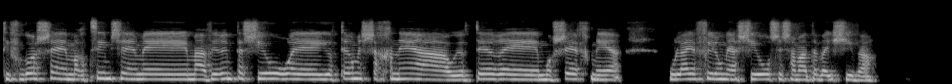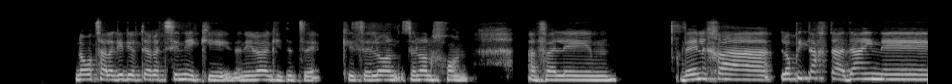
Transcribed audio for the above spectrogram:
תפגוש מרצים שהם מעבירים את השיעור יותר משכנע או יותר מושך אולי אפילו מהשיעור ששמעת בישיבה. לא רוצה להגיד יותר רציני, כי אני לא אגיד את זה, כי זה לא, זה לא נכון, אבל אמ, ואין לך, לא פיתחת עדיין אה,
